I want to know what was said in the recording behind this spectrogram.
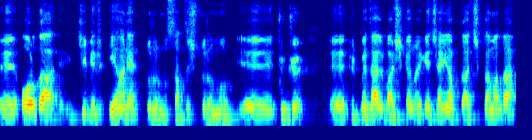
E, oradaki bir ihanet durumu, satış durumu. E, çünkü e, Türk Metal Başkanı geçen yaptığı açıklamada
